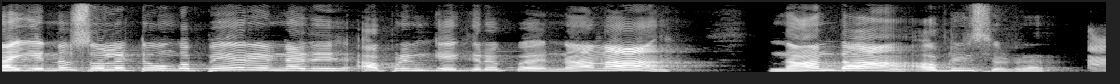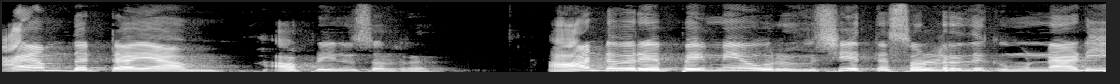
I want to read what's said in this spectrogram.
நான் என்ன சொல்லட்டும் உங்கள் பேர் என்னது? அப்படின்னு கேட்குறப்ப நானா நான் தான் அப்படின்னு சொல்கிறார் ஐ ஆம் தட் ஐ ஆம் அப்படின்னு சொல்கிறார் ஆண்டவர் எப்பயுமே ஒரு விஷயத்தை சொல்கிறதுக்கு முன்னாடி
